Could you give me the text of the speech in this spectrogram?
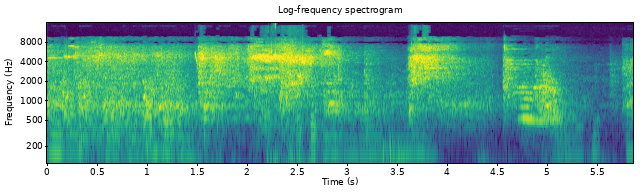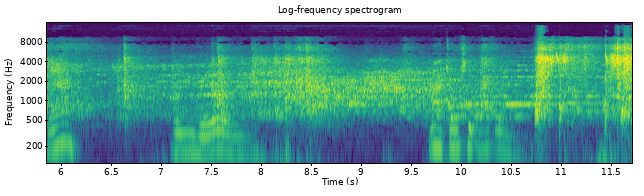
គាត់គាត់គាត់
